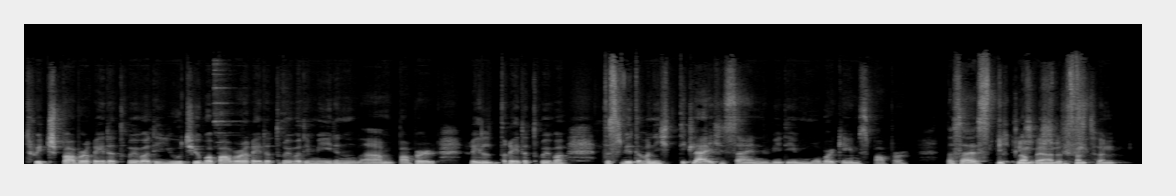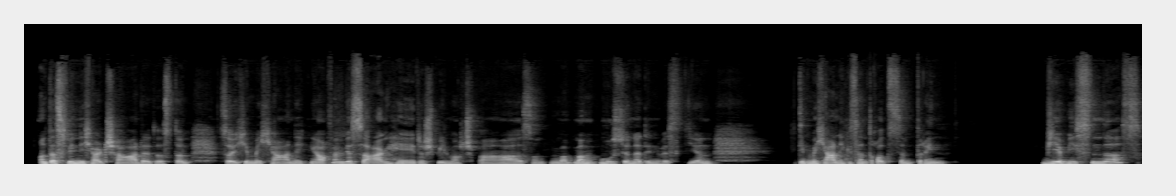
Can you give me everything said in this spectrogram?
Twitch-Bubble redet drüber, die YouTuber-Bubble redet drüber, die Medien-Bubble redet, redet drüber. Das wird aber nicht die gleiche sein wie die Mobile Games-Bubble. Das heißt, Ich glaube, ja, das kann sein. Und das finde ich halt schade, dass dann solche Mechaniken, auch wenn wir sagen, hey, das Spiel macht Spaß und man, man muss ja nicht investieren, die Mechaniken sind trotzdem drin. Wir wissen das,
